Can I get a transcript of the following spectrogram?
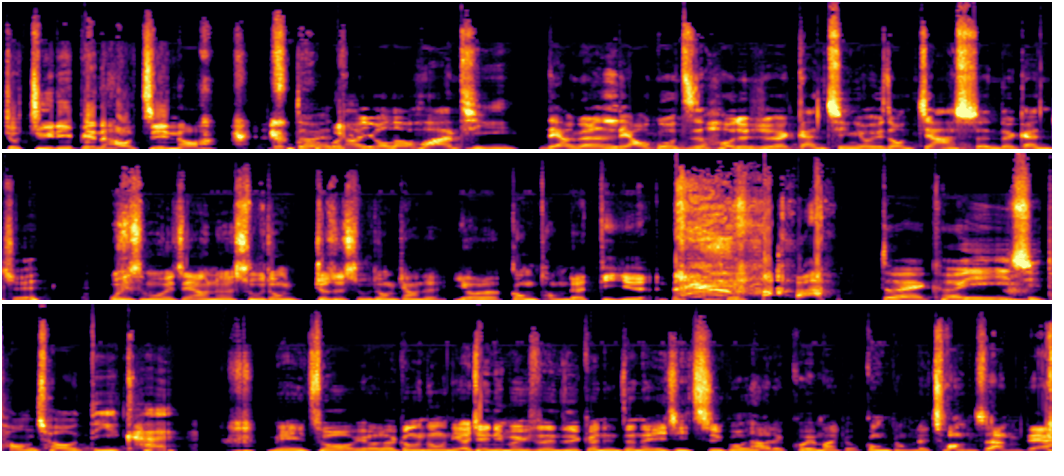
就距离变得好近哦？对，然后有了话题，两个人聊过之后，就觉得感情有一种加深的感觉。为什么会这样呢？书中就是书中讲的，有了共同的敌人，对，可以一起同仇敌忾。没错，有了共同点，而且你们甚至可能真的一起吃过他的亏嘛，有共同的创伤，这样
